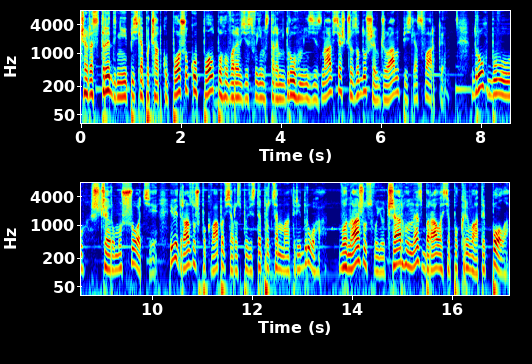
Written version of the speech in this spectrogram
Через три дні після початку пошуку Пол поговорив зі своїм старим другом і зізнався, що задушив Джоан після сварки. Друг був у щирому шоці і відразу ж поквапився розповісти про це матері друга. Вона ж у свою чергу не збиралася покривати пола.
